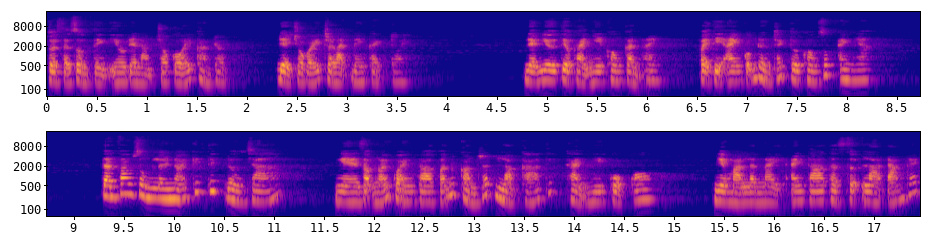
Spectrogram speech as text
tôi sẽ dùng tình yêu để làm cho cô ấy cảm động, để cho cô ấy trở lại bên cạnh tôi. Nếu như Tiểu Khả Nhi không cần anh, vậy thì anh cũng đừng trách tôi không giúp anh nha. Tần Phong dùng lời nói kích thích đường trá. Nghe giọng nói của anh ta vẫn còn rất là khá thích Khả Nhi của cô. Nhưng mà lần này anh ta thật sự là đáng ghét.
